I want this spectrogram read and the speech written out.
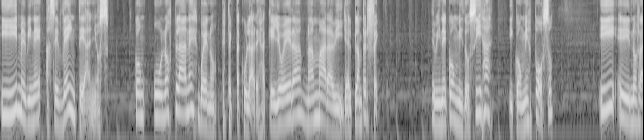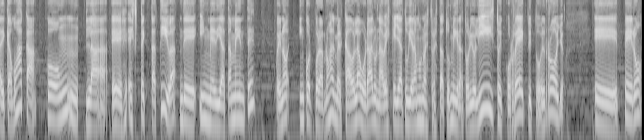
Y me vine hace 20 años con unos planes, bueno, espectaculares. Aquello era una maravilla, el plan perfecto. Me vine con mis dos hijas y con mi esposo y eh, nos radicamos acá con la eh, expectativa de inmediatamente bueno, incorporarnos al mercado laboral una vez que ya tuviéramos nuestro estatus migratorio listo y correcto y todo el rollo. Eh, pero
